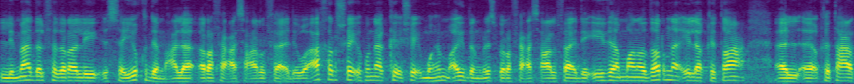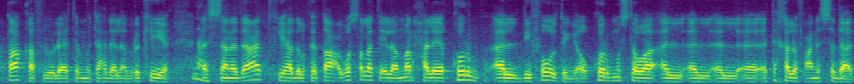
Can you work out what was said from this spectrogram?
لماذا الفدرالي الفدرالي سيقدم على رفع أسعار الفائدة. وآخر شيء هناك شيء مهم أيضا بالنسبة لرفع أسعار الفائدة. إذا ما نظرنا إلى قطاع قطاع الطاقة في الولايات المتحدة الأمريكية نعم. السندات في هذا القطاع وصلت إلى مرحلة قرب ال defaulting أو قرب مستوى التخلف عن السداد.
